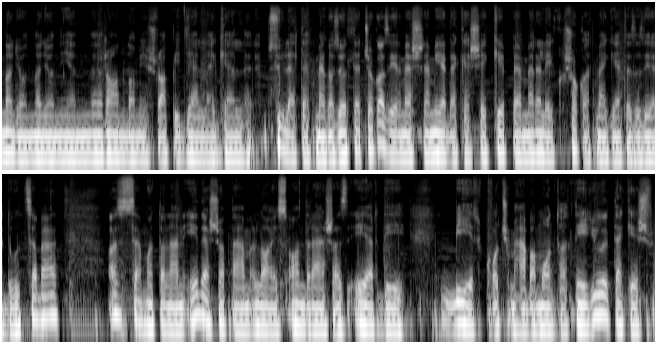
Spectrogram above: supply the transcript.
nagyon-nagyon ilyen random és rapid jelleggel született meg az ötlet, csak azért mesélem érdekességképpen, mert elég sokat megjelent ez az érdi utcabál. Azt hiszem, hogy talán édesapám Lajsz András az érdi bír kocsmába mondhatni, így ültek, és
